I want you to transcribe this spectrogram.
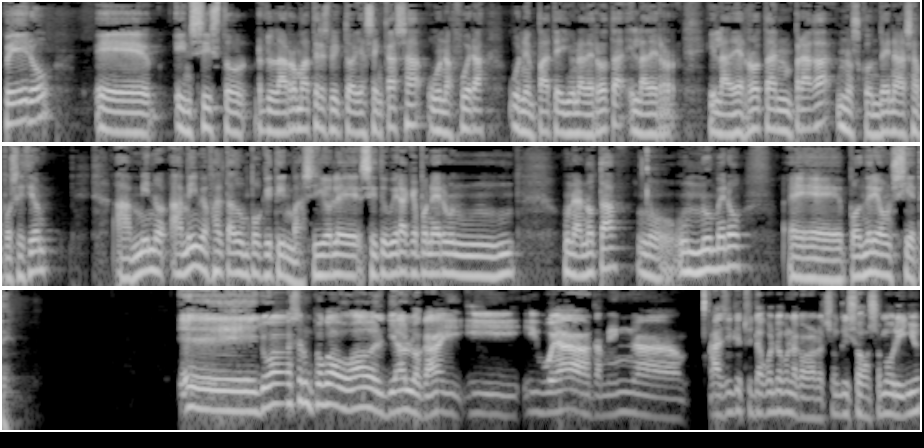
pero insisto, la Roma tres victorias en casa, una fuera, un empate y una derrota, y la, y la derrota en Praga nos condena a esa posición a mí, no, a mí me ha faltado un poquitín más. Si yo si tuviera que poner un, una nota, un número, eh, pondría un 7. Eh, yo voy a ser un poco abogado del diablo acá y, voy a también a, decir que estoy de acuerdo con la colaboración que hizo José Mourinho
